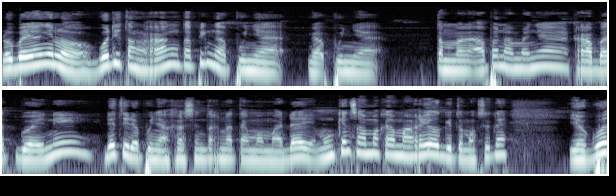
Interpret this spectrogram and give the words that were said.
lo bayangin loh gue di Tangerang tapi nggak punya nggak punya teman apa namanya kerabat gue ini dia tidak punya akses internet yang memadai. Mungkin sama kayak Mario gitu maksudnya ya gue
